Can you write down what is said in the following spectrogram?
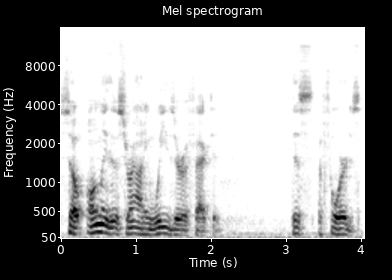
so only the surrounding weeds are affected. This affords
